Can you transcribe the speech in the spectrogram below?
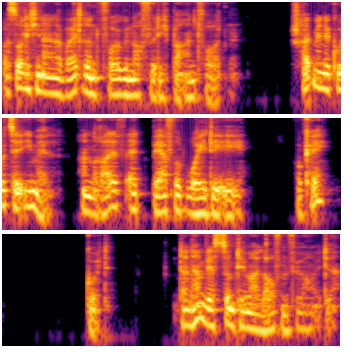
Was soll ich in einer weiteren Folge noch für dich beantworten? Schreib mir eine kurze E-Mail an ralf at barefootway.de. Okay? Gut. Dann haben wir es zum Thema Laufen für heute.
